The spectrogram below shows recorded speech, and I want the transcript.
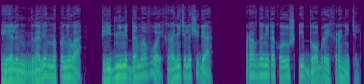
и Эллен мгновенно поняла, перед ними домовой, хранитель очага. Правда, не такой уж и добрый хранитель.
